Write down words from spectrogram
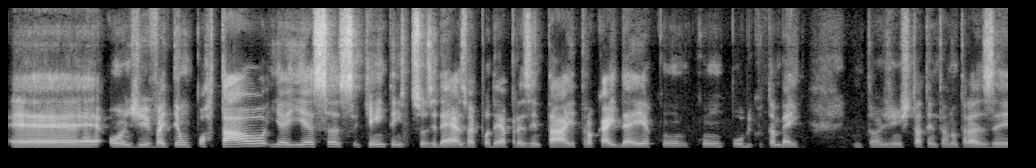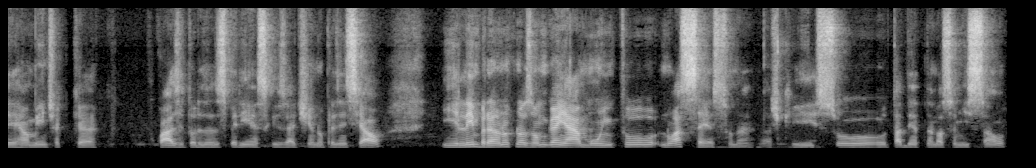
é, onde vai ter um portal e aí essas quem tem suas ideias vai poder apresentar e trocar ideia com, com o público também. Então a gente está tentando trazer realmente a, a, quase todas as experiências que já tinha no presencial e lembrando que nós vamos ganhar muito no acesso, né? Acho que isso está dentro da nossa missão.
